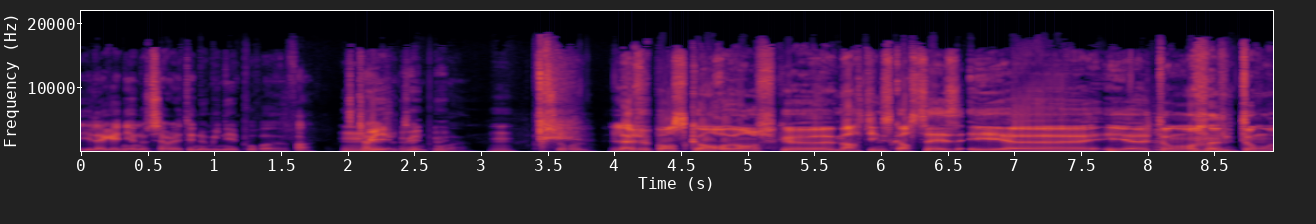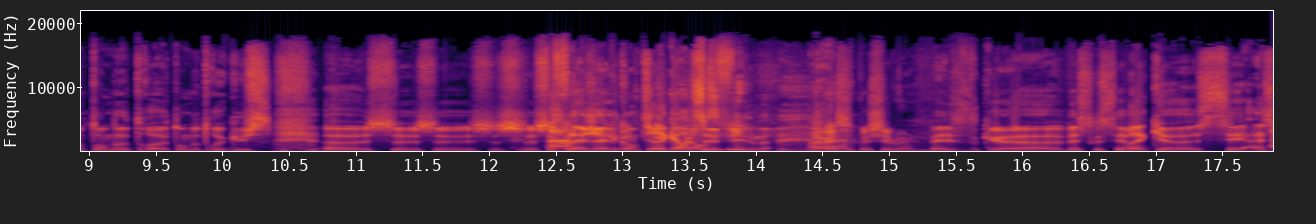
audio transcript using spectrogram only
il a gagné un Oscar, il a été nominé pour, euh, enfin, Mm. Scarlett Oui, Johansson oui, pour, oui. euh, Mm. pour ce rôle. Là, je pense qu'en revanche, que Martin Scorsese et, euh, et ton, ton, ton, autre, ton autre Gus euh, se, se, se, se- se Ah, flagellent quand ils regardent ce film. ah ouais, Ah. c'est possible. Parce que euh, parce que c'est vrai que c'est assez.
